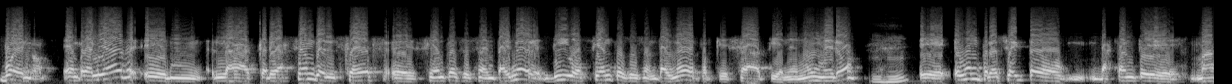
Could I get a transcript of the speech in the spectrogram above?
Bueno, en realidad em, la creación del CEF 169, eh, digo 169 porque ya tiene número, eh, es un proyecto bastante más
